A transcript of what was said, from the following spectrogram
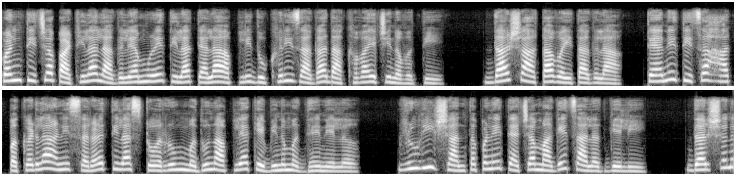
पण तिच्या पाठीला लागल्यामुळे तिला त्याला आपली दुखरी जागा दाखवायची नव्हती. दाश आता वैतागला. त्याने तिचा हात पकडला आणि सरळ तिला स्टोअररूममधून आपल्या केबिनमध्ये नेलं. रुही शांतपणे त्याच्यामागे चालत गेली. दर्शन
